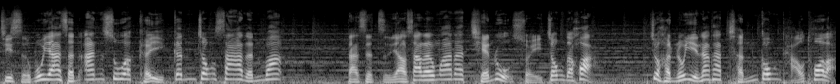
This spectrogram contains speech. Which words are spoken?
即使乌鸦神安苏可以跟踪杀人蛙，但是只要杀人蛙呢潜入水中的话，就很容易让他成功逃脱了。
